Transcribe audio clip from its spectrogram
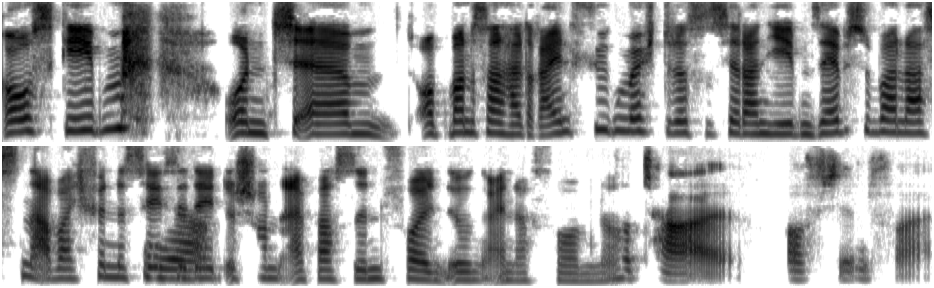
rausgeben. Und, ähm, ob man das dann halt reinfügen möchte, das ist ja dann jedem selbst überlassen. Aber ich finde, Save the Ja. Date ist schon einfach sinnvoll in irgendeiner Form, ne? Total, auf jeden Fall.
